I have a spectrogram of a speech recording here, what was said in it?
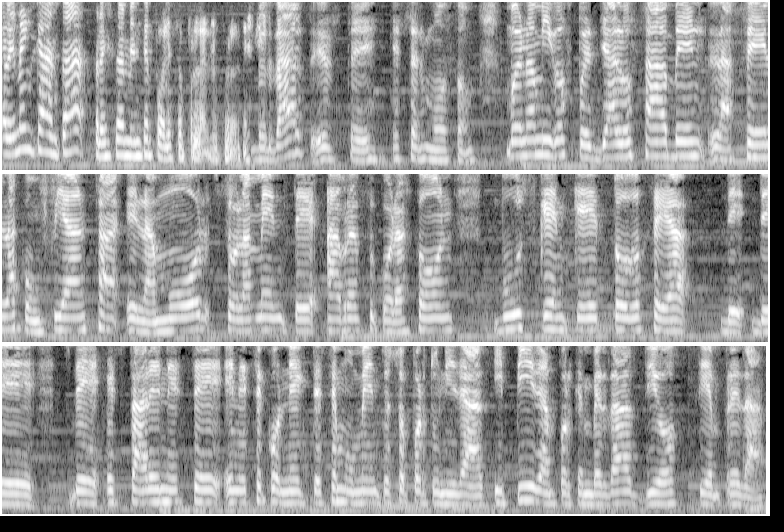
a mí me encanta precisamente por eso, por la naturaleza. ¿Verdad? Este, es hermoso. Bueno, amigos, pues ya lo saben, la fe, la confianza, el amor, solamente abran su corazón, busquen que todo sea de, de, de, estar en ese, en ese conecte, ese momento, esa oportunidad y pidan porque en verdad Dios siempre da.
